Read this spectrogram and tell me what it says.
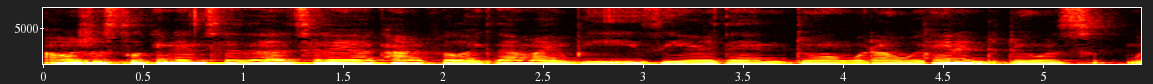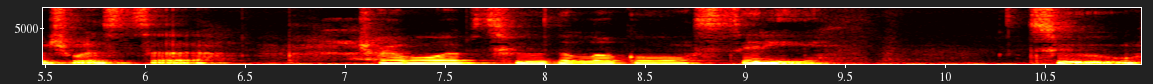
I was just looking into that today. I kind of feel like that might be easier than doing what I was planning to do, was, which was to travel up to the local city to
